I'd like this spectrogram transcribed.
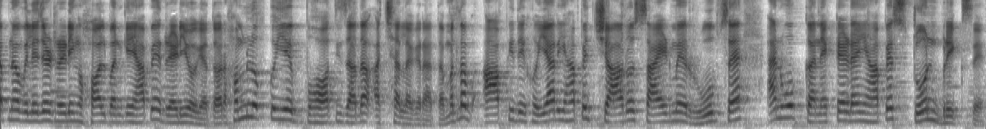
अपना विलेजर ट्रेडिंग हॉल बन के यहाँ पे रेडी हो गया था और हम लोग को ये बहुत ही ज़्यादा अच्छा लग रहा था। मतलब आप ही देखो यार यहाँ पे चारों साइड में रूप्स है एंड वो कनेक्टेड है यहाँ पे स्टोन ब्रिक से।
